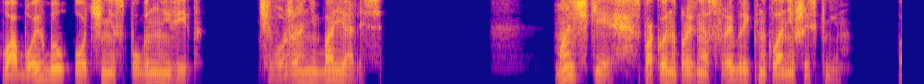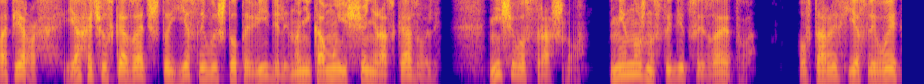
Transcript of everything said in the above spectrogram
У обоих был очень испуганный вид. Чего же они боялись? «Мальчики», — спокойно произнес Фредерик, наклонившись к ним, во-первых, я хочу сказать, что если вы что-то видели, но никому еще не рассказывали, ничего страшного. Не нужно стыдиться из-за этого. Во-вторых, если вы...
